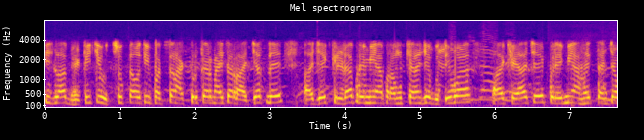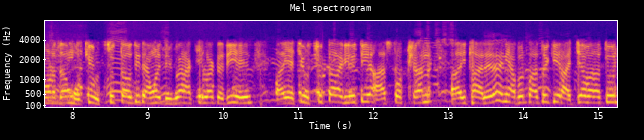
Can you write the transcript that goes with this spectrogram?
तिला भेटीची उत्सुकता होती. फक्त नागपूरकर नाही तर राज्यातले जे क्रीडाप्रेमी प्रामुख्याने जे बुद्धिबळ खेळाचे प्रेमी आहेत त्यांच्यामध्ये मोठी उत्सुकता होती. त्यामुळे दिव्या नागपूरला कधी येईल याची उत्सुकता लागली होती. आज तो क्षण इथं आलेला आहे. आणि आपण पाहतो की राज्यभरातून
